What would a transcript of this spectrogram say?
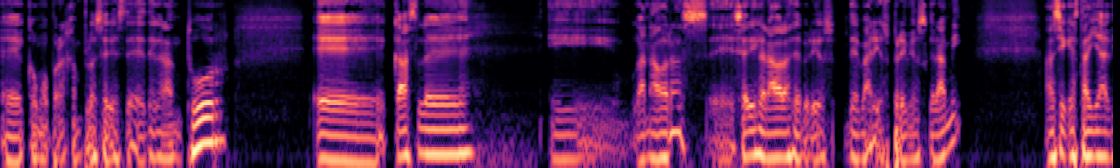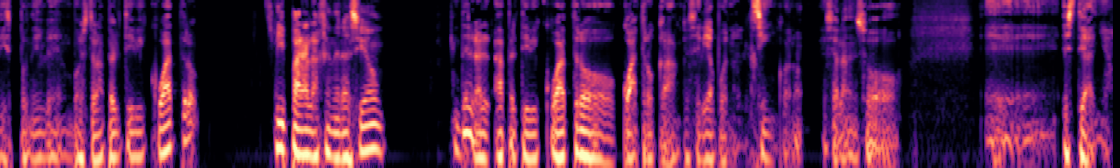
eh, como por ejemplo series de, de Grand Tour, eh, Castle y ganadoras, series ganadoras de varios, de varios premios Grammy. Así que está ya disponible en vuestro Apple TV 4 y para la generación del Apple TV 4 4K, que sería bueno el 5, ¿no? Que se lanzó eh, este año.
